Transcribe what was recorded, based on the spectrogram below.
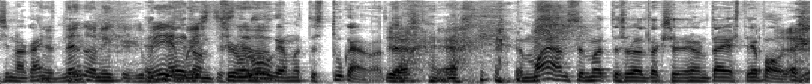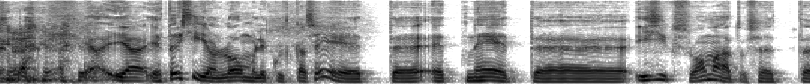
sinna kanti. Need on ikkagi meie mõistes. psühholoogia mõttes tugevad jah, jah, ja majanduse mõttes öeldakse, on täiesti ebaoluline. ja, ja, ja tõsi on loomulikult ka see, et, et need äh, isiksuse omadused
